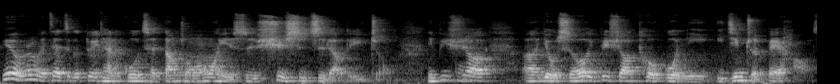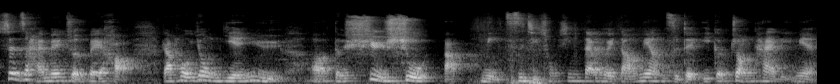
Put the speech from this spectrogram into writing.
因为我认为在这个对谈的过程当中，往往也是叙事治疗的一种。你必须要，呃，有时候必须要透过你已经准备好，甚至还没准备好，然后用言语呃的叙述，把你自己重新带回到那样子的一个状态里面。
